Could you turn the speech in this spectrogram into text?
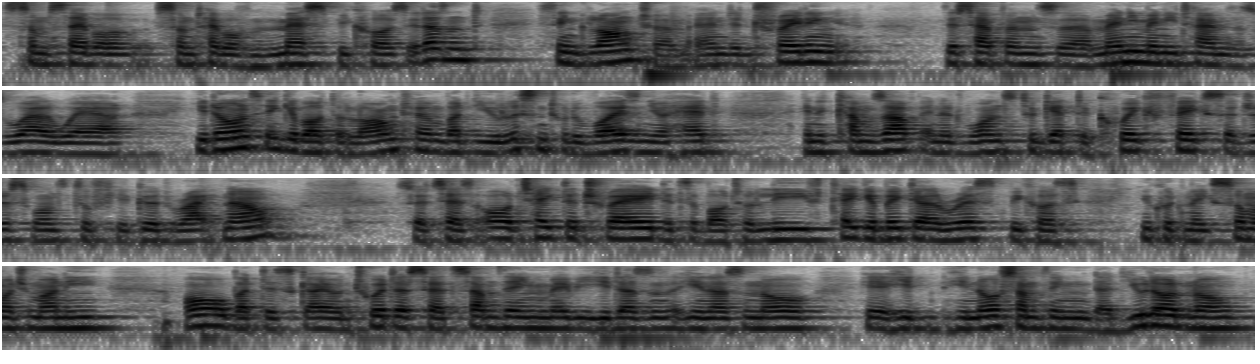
some type of some type of mess because it doesn't think long term. And in trading, this happens uh, many many times as well, where you don't think about the long term, but you listen to the voice in your head, and it comes up and it wants to get the quick fix. It just wants to feel good right now so it says, oh, take the trade, it's about to leave, take a bigger risk because you could make so much money. Oh, but this guy on Twitter said something, maybe he doesn't he doesn't know he, he, he knows something that you don't know.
